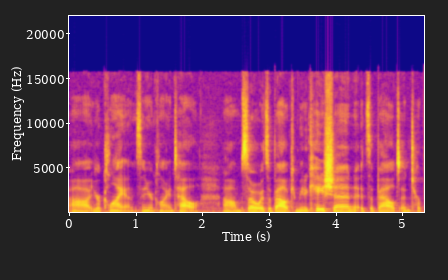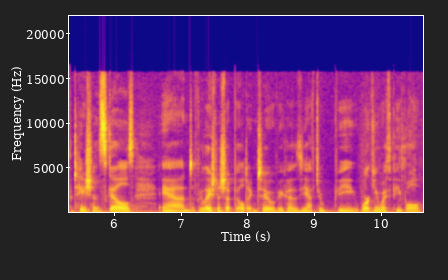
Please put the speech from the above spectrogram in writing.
uh, your clients and your clientele? Um, so it's about communication, it's about interpretation skills, and relationship building too, because you have to be working with people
